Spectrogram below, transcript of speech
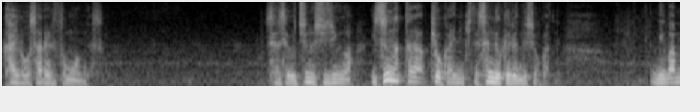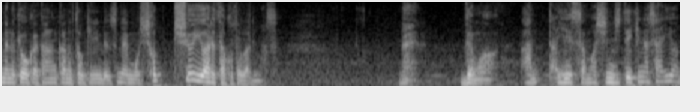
解放されると思うんです。先生うちの主人はいつになったら教会に来て洗礼を受けるんでしょうか。2番目の教会かなんかの時にですねもうしょっちゅう言われたことがあります。ね、でもあんたイエス様を信じていきなさいよ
